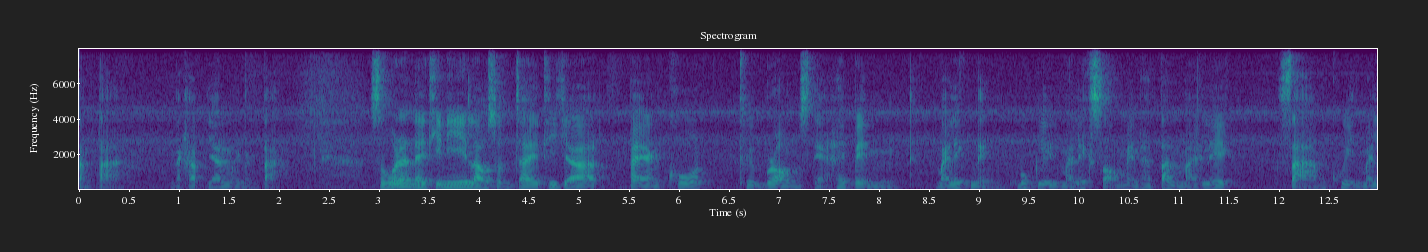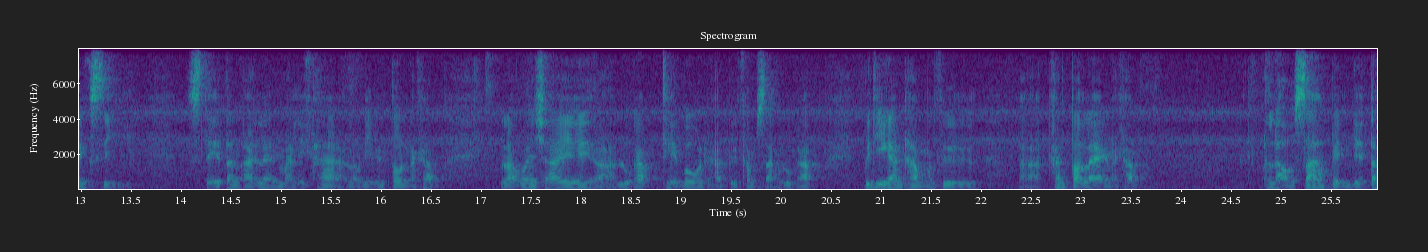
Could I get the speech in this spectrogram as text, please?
ต่างๆนะครับ ย่านเมืองต่างๆ สมมติว่าในที่นี้เราสนใจที่จะแปลงโค้ดคือ Bronx เนี่ยให้เป็นหมายเลข 1 บุกลินหมายเลข2แมนฮัตตันหมายเลข 3ควีนหมายเลข4สเตตันไอแลนด์หมายเลข 5 เหล่านี้เป็นต้นนะครับ เราก็ใช้ lookup table นะครับ หรือคำสั่ง lookup วิธีการทำก็คืออขั้นตอนแรกนะครับ เราสร้างเป็น Data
